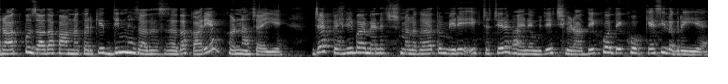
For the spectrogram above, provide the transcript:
रात को ज़्यादा काम ना करके दिन में ज़्यादा से ज़्यादा कार्य करना चाहिए। जब पहली बार मैंने चश्मा लगाया तो मेरे एक चचेरे भाई ने मुझे छेड़ा। देखो देखो, कैसी लग रही है?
